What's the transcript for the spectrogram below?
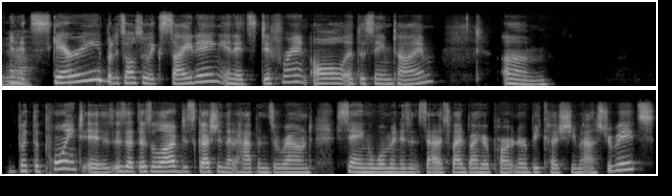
And it's scary but it's also exciting and it's different all at the same time. Um but the point is is that there's a lot of discussion that happens around saying a woman isn't satisfied by her partner because she masturbates.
